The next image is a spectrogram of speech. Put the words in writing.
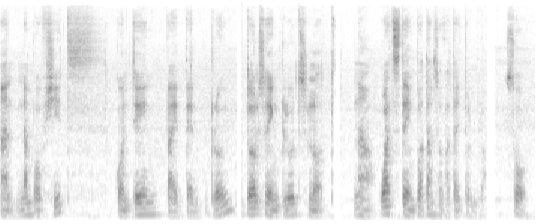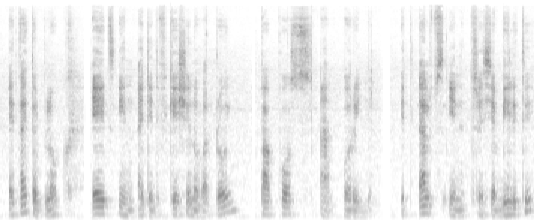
and number of sheets contained by the drawing. It also includes notes. Now, what's the importance of a title block? So, a title block aids in identification of a drawing, purpose, and origin. It helps in traceability,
